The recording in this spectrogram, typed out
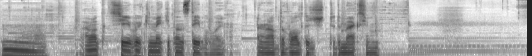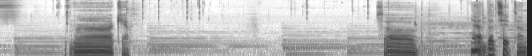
Hmm. I want to see if we can make it unstable, like turn up the voltage to the maximum. Okay. So, yeah, that's it. Um,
